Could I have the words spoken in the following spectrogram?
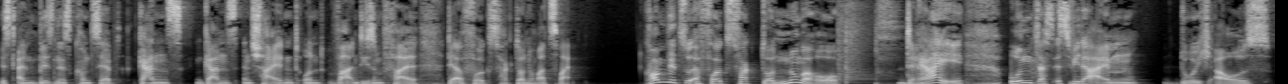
ist ein Businesskonzept ganz, ganz entscheidend und war in diesem Fall der Erfolgsfaktor Nummer zwei. Kommen wir zu Erfolgsfaktor Nummer drei und das ist wieder ein durchaus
